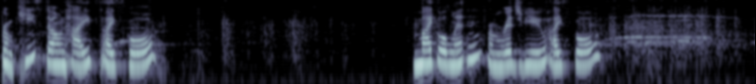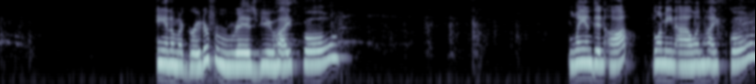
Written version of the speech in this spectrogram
from Keystone Heights High School. Michael Linton from Ridgeview High School. Anna Magruder from Ridgeview High School. Landon Opp, Fleming Island High School.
